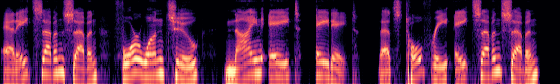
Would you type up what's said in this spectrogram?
at 877 412 9888. That's toll free 877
